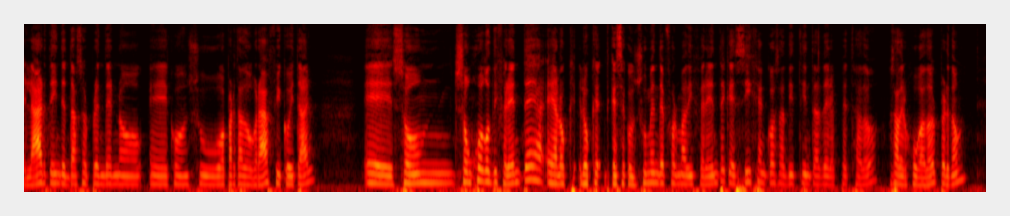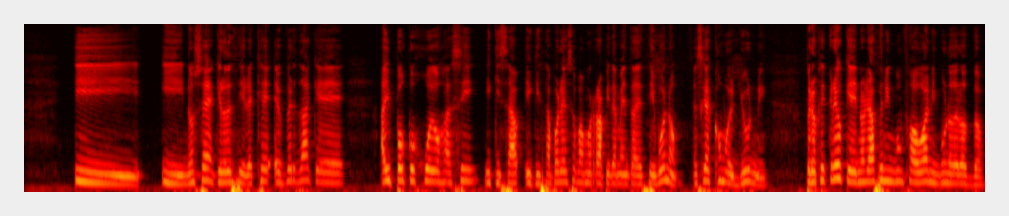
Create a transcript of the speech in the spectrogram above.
el arte, intentar sorprendernos eh, con su apartado gráfico y tal, son, son juegos diferentes a los, los que, que se consumen de forma diferente, que exigen cosas distintas del espectador, o sea, del jugador, perdón. Y, y no sé, quiero decir, es que es verdad que hay pocos juegos así y quizá, y quizá por eso vamos rápidamente a decir, bueno, es que es como el Journey. Pero es que creo que no le hace ningún favor a ninguno de los dos.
